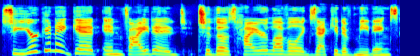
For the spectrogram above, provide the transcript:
So you're going to get invited to those higher level executive meetings.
